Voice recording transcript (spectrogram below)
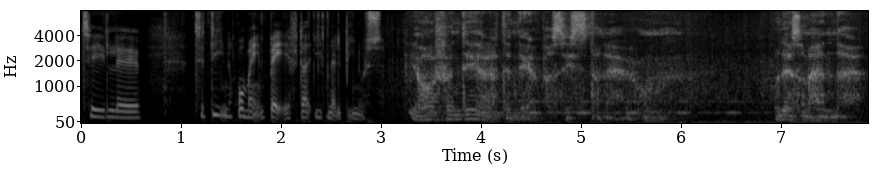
til, til din roman bagefter, i Albinus. Jeg har funderet en del på sistone om, om det som hände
